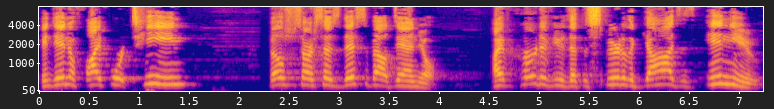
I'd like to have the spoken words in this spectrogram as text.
In Daniel 5.14, Belshazzar says this about Daniel. I've heard of you that the spirit of the gods is in you,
